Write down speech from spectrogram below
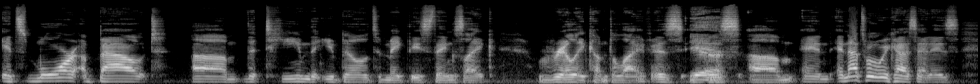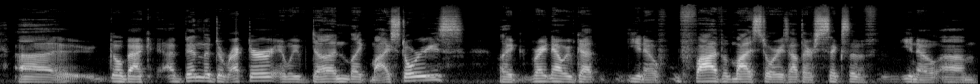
It's more about um, the team that you build to make these things like really come to life. Is Yeah. is um, and and that's what we kind of said is uh, go back. I've been the director, and we've done like my stories. Like right now, we've got you know five of my stories out there, six of you know um,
